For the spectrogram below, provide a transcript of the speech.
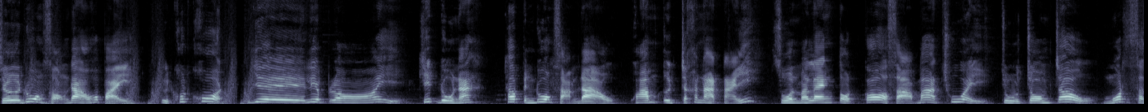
เจอด้วงสองดาวเข้าไปอึดโคตรเย่เรียบร้อย คิดดูนะ ถ้าเป็นด้วง3ดาว ความอึดจะขนาดไหน ส่วนแมลงตดก็สามารถช่วย จู่โจมเจ้ามดศั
